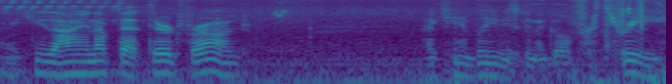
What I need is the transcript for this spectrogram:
I think he's eyeing up that third frog. I can't believe he's going to go for three.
